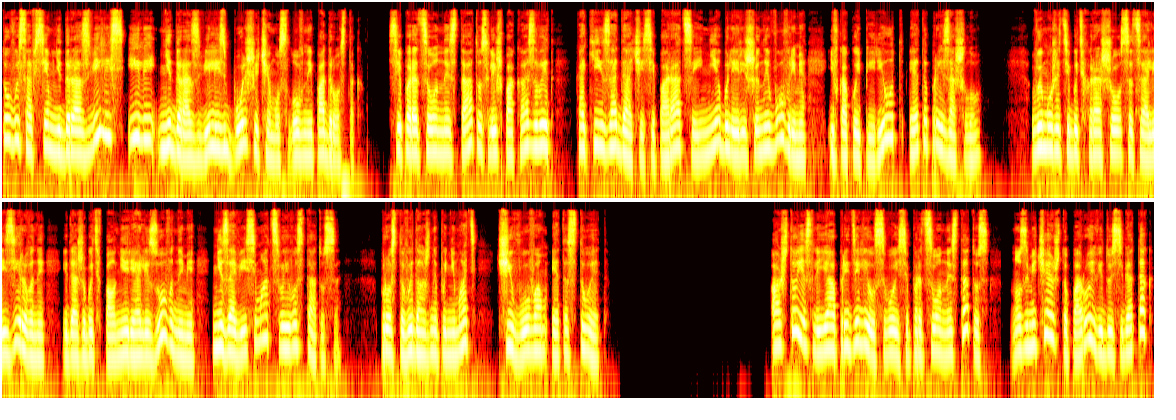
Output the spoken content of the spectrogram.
то вы совсем недоразвились или недоразвились больше, чем условный подросток. Сепарационный статус лишь показывает, какие задачи сепарации не были решены вовремя и в какой период это произошло. Вы можете быть хорошо социализированы и даже быть вполне реализованными, независимо от своего статуса. Просто вы должны понимать, чего вам это стоит. А что, если я определил свой сепарационный статус, но замечаю, что порой веду себя так,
